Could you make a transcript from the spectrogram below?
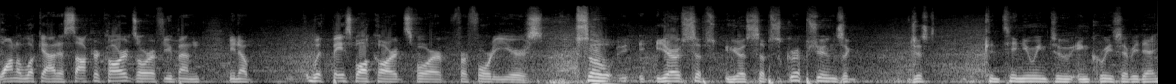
want to look at is soccer cards, or if you've been you know with baseball cards for for 40 years. So your subs- your subscriptions just continuing to increase every day.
